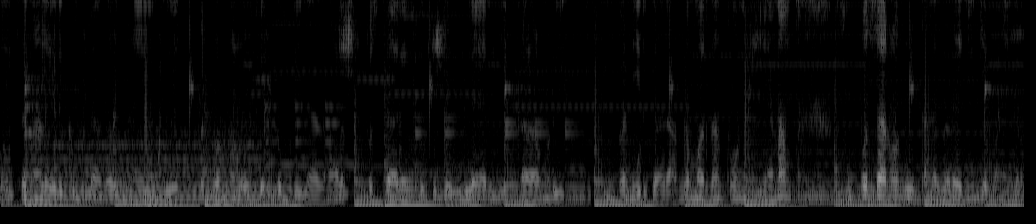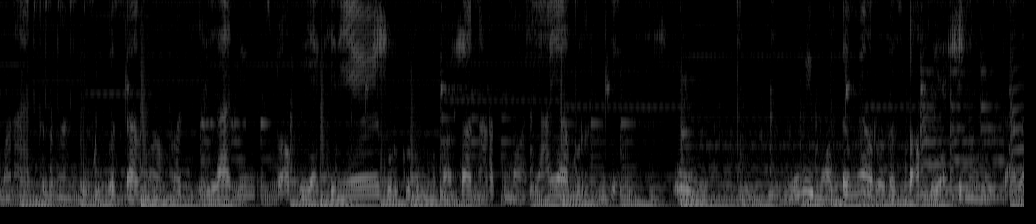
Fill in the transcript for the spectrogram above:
நெல்சனால் எடுக்க முடியல. அதாவது இவங்க எக்ஸ்பெக்ட் பண்ண அளவுக்கு எடுக்க முடியல. அதனால் சூப்பர் ஸ்டாரே வந்து கொஞ்சம் உள்ளே இறங்கி கலாமடி மிக்சிங் பண்ணியிருக்காரு. அந்த மாதிரி தான் தோணுச்சு. ஏன்னா சூப்பர் ஸ்டார் வந்து தலைவரை நீங்கள் பயங்கரமான ஆக்டர் தான். நீங்கள் சூப்பர் ஸ்டார் தான் பட் எல்லாத்தையும் ஸ்டாக் ரியாக்ஷனே கொடுக்கணும்னு பார்த்தா நடக்குமா? ஏன் அப்படி இருக்கீங்க? ஓ மூவி மொத்தமே அவரோட ஸ்டாக் ரியாக்ஷன் ஒன்று இருக்குது அது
